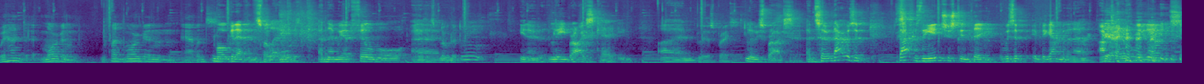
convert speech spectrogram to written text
We had Morgan, we've had Morgan Evans. Morgan Evans Filmore. played, and then we had Filmore. He Um, exploded. you know, Lee Brice came, um, Lewis Bryce. Lewis Bryce, and so that was a that was the interesting thing. It was a, it began with an L. I'm Yeah. terrible with names.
